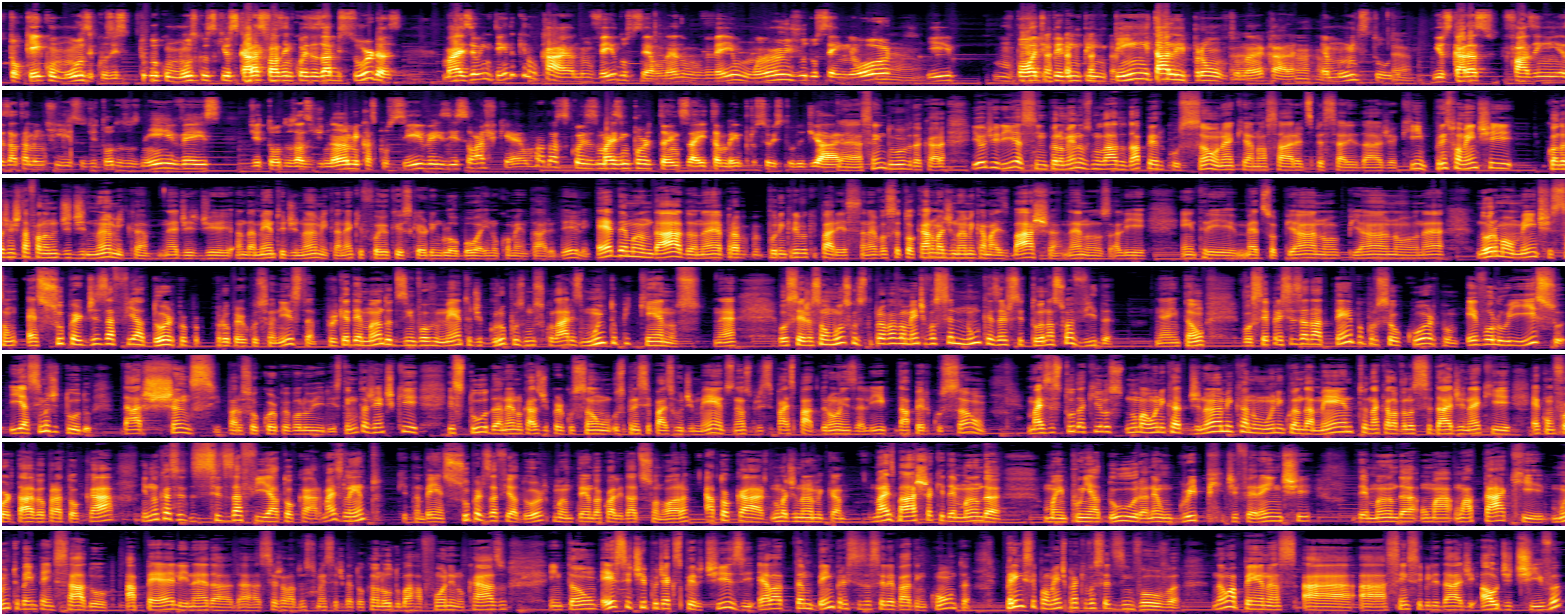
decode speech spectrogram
toquei com músicos, estudo com músicos que os caras fazem coisas absurdas, mas eu entendo que não, cara, não veio do céu, né? Não veio um anjo do Senhor é. e um pó de pelim pim pim e tá ali pronto, é. né, cara? Uhum. É muito estudo. É. E os caras fazem exatamente isso, de todos os níveis, de todas as dinâmicas possíveis. Isso eu acho que é uma das coisas mais importantes aí também para o seu estudo diário. É, sem dúvida, cara. E eu diria assim, pelo menos no lado da percussão, né, que é a nossa área de especialidade aqui, principalmente quando a gente está falando de dinâmica, né, de, de, andamento e dinâmica, né, que foi o que o esquerdo englobou aí no comentário dele, é demandado, né, pra, por incrível que pareça, né, você tocar numa dinâmica mais baixa, né, nos, ali entre mezzo piano, piano, né, normalmente são, é super desafiador para o percussionista, porque demanda o desenvolvimento de grupos musculares muito pequenos, né, ou seja, são músculos que provavelmente você nunca exercitou na sua vida. Né? Então, você precisa dar tempo para o seu corpo evoluir isso e, acima de tudo, dar chance para o seu corpo evoluir isso. Tem muita gente que estuda, né, no caso de percussão, os principais rudimentos, né, os principais padrões ali da percussão, mas estuda aquilo numa única dinâmica, num único andamento, naquela velocidade né, que é confortável para tocar e nunca se, se desafia a tocar mais lento, que também é super desafiador, mantendo a qualidade sonora, a tocar numa dinâmica mais baixa, que demanda uma empunhadura, né, um grip diferente, demanda uma, um ataque muito bem pensado à pele, né, da, da, seja lá do instrumento que você estiver tocando, ou do barrafone, no caso. Então, esse tipo de expertise, ela também precisa ser levada em conta, principalmente para que você desenvolva não apenas a, a sensibilidade auditiva,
